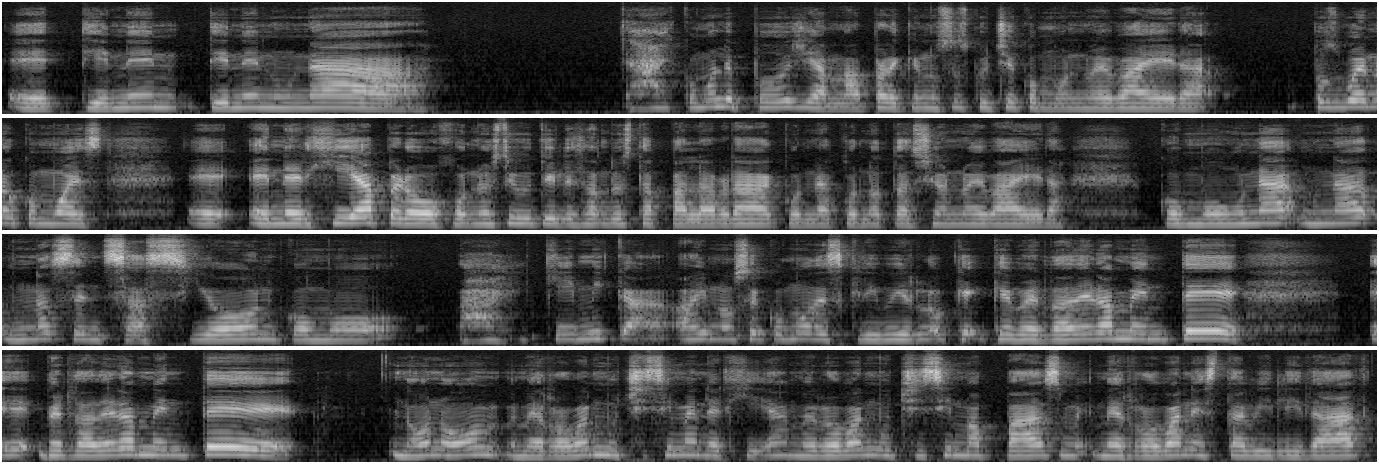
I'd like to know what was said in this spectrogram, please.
Eh, tienen, tienen una, ay, ¿cómo le puedo llamar para que no se escuche como nueva era? Pues bueno, como es eh, energía, pero ojo, no estoy utilizando esta palabra con la connotación nueva era, como una, una, sensación, como ay, química, ay, no sé cómo describirlo, que, que verdaderamente, eh, verdaderamente, no, no, me roban muchísima energía, me roban muchísima paz, me, me roban estabilidad,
